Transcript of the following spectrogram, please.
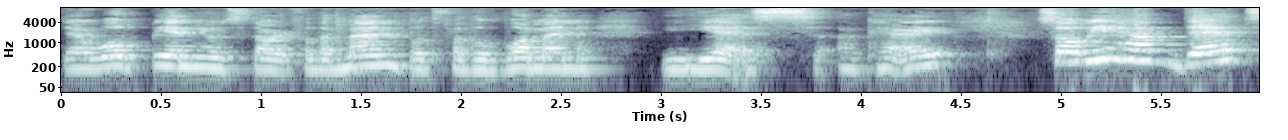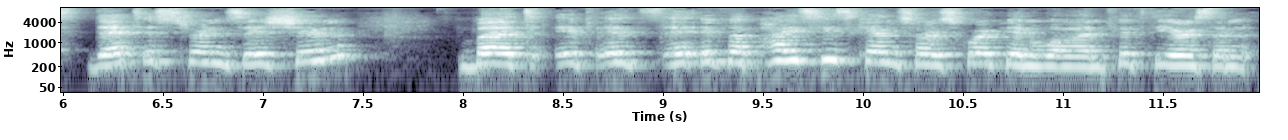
There won't be a new start for the man, but for the woman, yes. Okay. So we have that. That is transition. But if it's if a Pisces, Cancer, Scorpion woman, 50 years and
